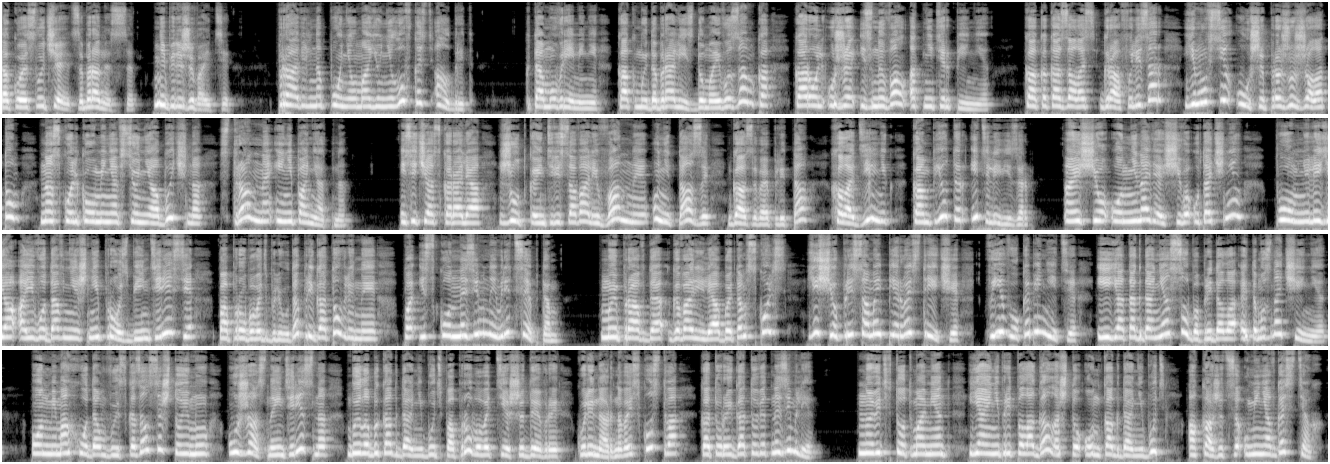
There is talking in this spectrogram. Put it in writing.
Такое случается, баронесса. Не переживайте. Правильно понял мою неловкость Албрит. К тому времени, как мы добрались до моего замка, король уже изнывал от нетерпения. Как оказалось, граф Элизар ему все уши прожужжал о том, насколько у меня все необычно, странно и непонятно. И сейчас короля жутко интересовали ванные, унитазы, газовая плита, холодильник, компьютер и телевизор. А еще он ненавязчиво уточнил, помню ли я о его давнешней просьбе и интересе попробовать блюда, приготовленные по исконно земным рецептам. Мы, правда, говорили об этом вскользь еще при самой первой встрече в его кабинете, и я тогда не особо придала этому значения. Он мимоходом высказался, что ему ужасно интересно было бы когда-нибудь попробовать те шедевры кулинарного искусства, которые готовят на земле. Но ведь в тот момент я и не предполагала, что он когда-нибудь окажется у меня в гостях.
